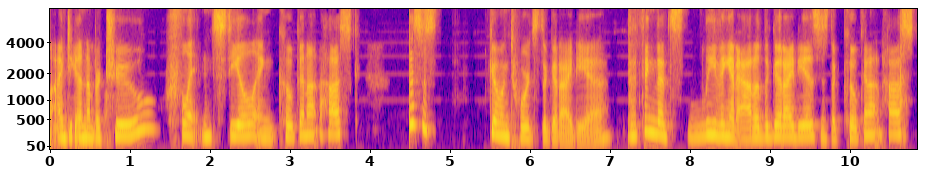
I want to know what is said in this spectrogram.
Idea number two flint and steel and coconut husk. This is going towards the good idea. The thing that's leaving it out of the good ideas is the coconut husk.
